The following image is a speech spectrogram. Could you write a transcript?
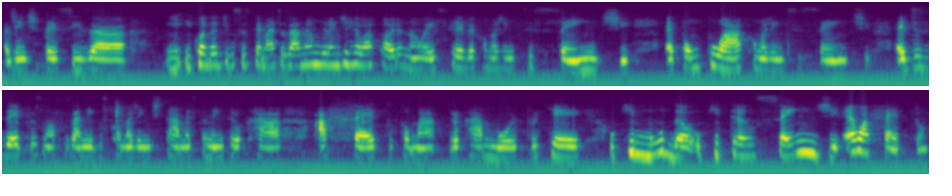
a gente precisa e, e, quando eu digo sistematizar, não é um grande relatório, não. É escrever como a gente se sente, é pontuar como a gente se sente, é dizer para os nossos amigos como a gente tá, mas também trocar afeto, tomar, trocar amor, porque o que muda, o que transcende é o afeto,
